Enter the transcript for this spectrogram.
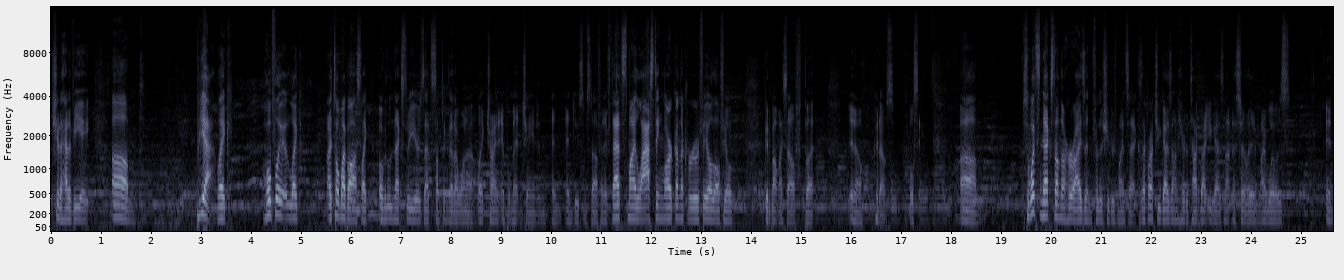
should have had a V8. Um, but yeah, like, hopefully, like, I told my boss, like, over the next three years, that's something that I want to, like, try and implement and change and, and, and do some stuff. And if that's my lasting mark on the career field, I'll feel good about myself. But, you know, who knows? We'll see. Um, so what's next on the horizon for the shooter's mindset? Because I brought you guys on here to talk about you guys, not necessarily my woes in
